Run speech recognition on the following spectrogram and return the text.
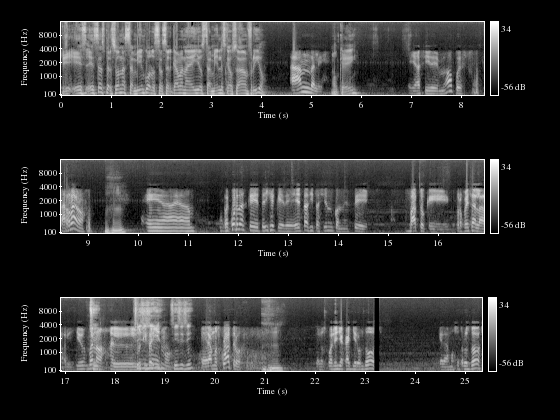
Eh, es- estas personas también cuando se acercaban a ellos también les causaban frío. Ándale. Ok. Y así de, no, pues está raro. Eh, ¿Recuerdas que te dije que de esta situación con este vato que profesa la religión, bueno, el Sí, sí, sí. luciferismo, Sí, sí, sí. éramos cuatro, de los cuales ya cayeron dos, quedamos otros dos.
